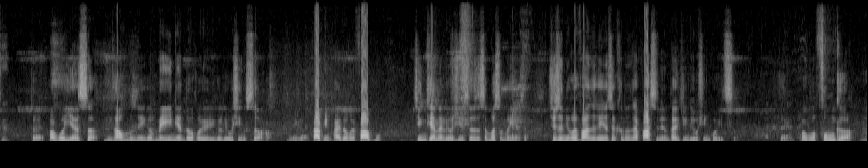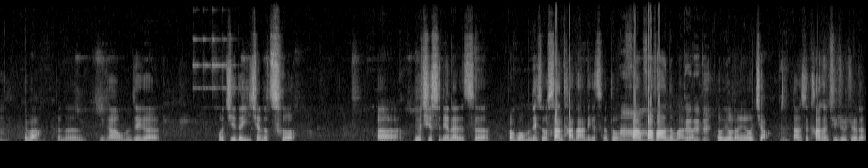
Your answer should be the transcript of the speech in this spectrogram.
对对，包括颜色，你看我们那个每一年都会有一个流行色哈，那个大品牌都会发布今天的流行色是什么什么颜色。其实你会发现这个颜色可能在八十年代已经流行过一次。对，包括风格，嗯，对吧？可能你看我们这个，我记得以前的车，呃，六七十年代的车。包括我们那时候桑塔纳那个车都方方方的嘛，对对对，都有棱有角，当时看上去就觉得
